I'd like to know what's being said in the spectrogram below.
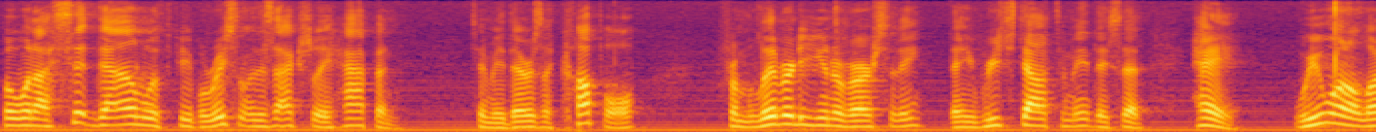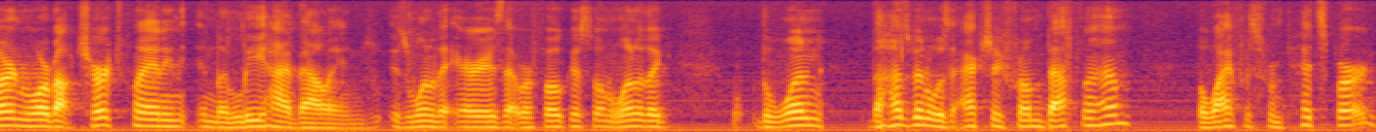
but when I sit down with people, recently this actually happened to me. There was a couple from Liberty University. They reached out to me. They said, hey, we want to learn more about church planting in the Lehigh Valley is one of the areas that we're focused on. One of the, the one, the husband was actually from Bethlehem. The wife was from Pittsburgh.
